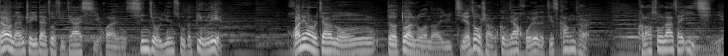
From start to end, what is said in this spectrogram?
莱奥南这一代作曲家喜欢新旧因素的并列，华丽奥尔加农的段落呢与节奏上更加活跃的 discounter、克劳苏拉在一起。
